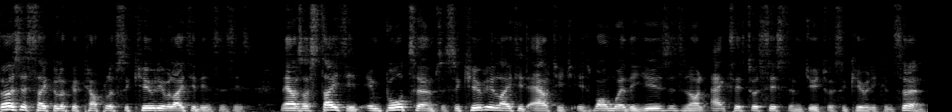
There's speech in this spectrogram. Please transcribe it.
First, let's take a look at a couple of security related instances. Now, as I stated, in broad terms, a security related outage is one where the user is denied access to a system due to a security concern.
